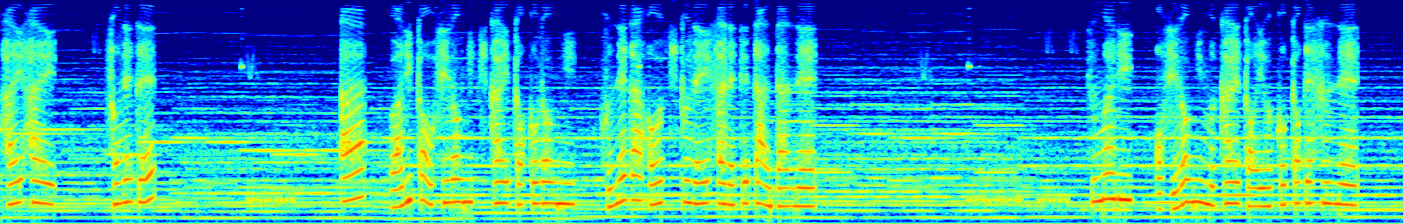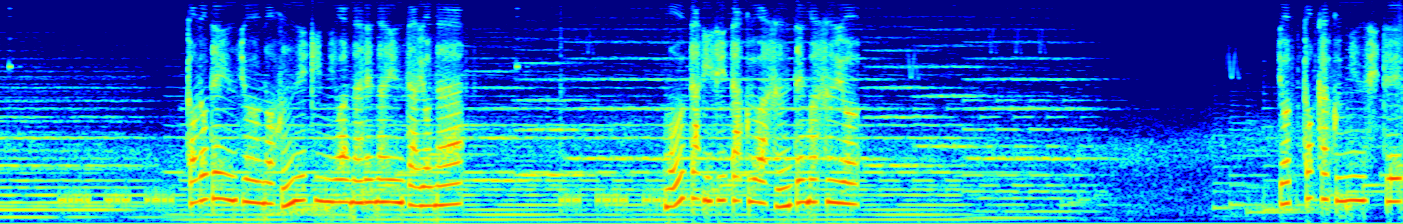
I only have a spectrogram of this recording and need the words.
はいはい。それで？ああ、割と後ろに近いところに、船が放置プレイされてたんだね。つまり、お城に向かえということですね。トロデイン城の雰囲気にはなれないんだよなもう旅自宅は住んでますよ。ちょっと確認して、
